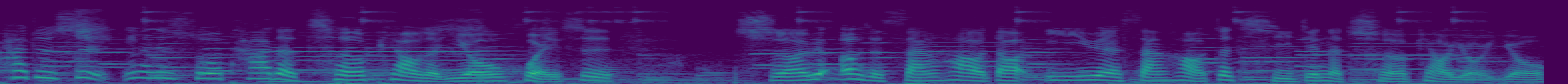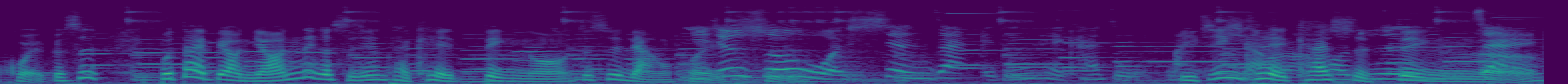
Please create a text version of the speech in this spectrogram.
它就是应该是说它的车票的优惠是十二月二十三号到一月三号这期间的车票有优惠，可是不代表你要那个时间才可以订哦，这是两回事。也就是说，我现在已经可以开始已经可以开始订了。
